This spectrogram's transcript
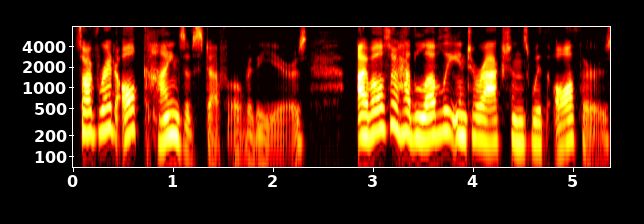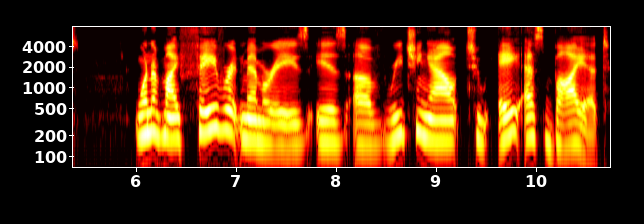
So I've read all kinds of stuff over the years. I've also had lovely interactions with authors. One of my favorite memories is of reaching out to A.S. Byatt,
